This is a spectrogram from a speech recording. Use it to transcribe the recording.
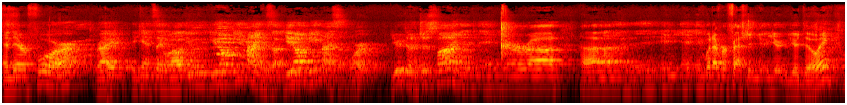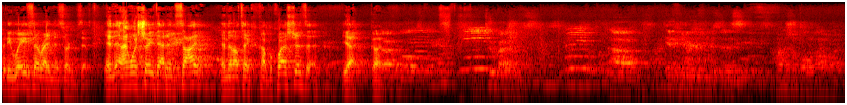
and therefore, right, you can't say, "Well, you, you don't need my you don't need my support. You're doing just fine in, in your uh, uh, in, in, in whatever fashion you're, you're, you're doing." But he waives that right in this circumstance. And then I want to show you that inside, and then I'll take a couple questions. Yeah, go ahead. Uh, well, two questions. Uh, if he refuses, punishable by what?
